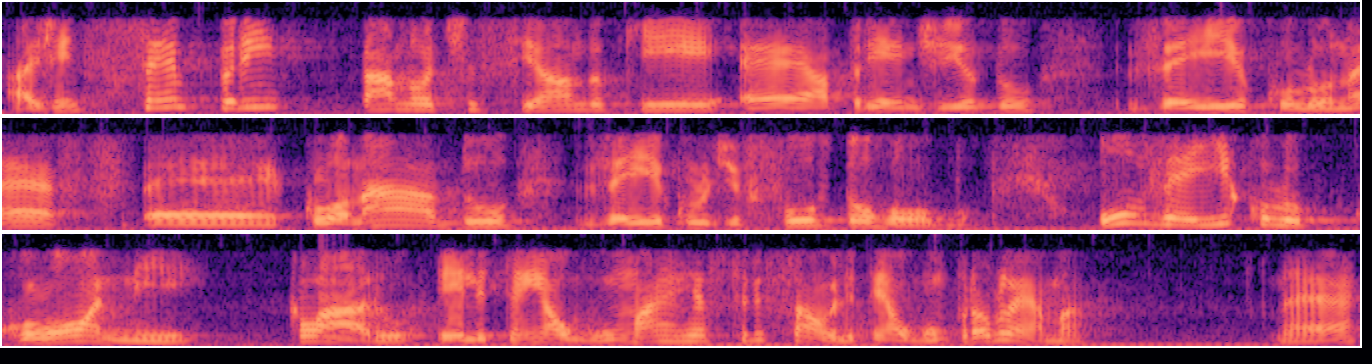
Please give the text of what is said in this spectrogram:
a gente sempre está noticiando que é apreendido veículo né, é, clonado, veículo de furto ou roubo. O veículo clone, claro, ele tem alguma restrição, ele tem algum problema. Né?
